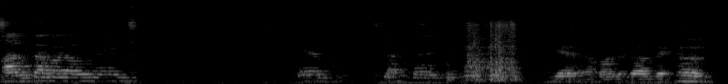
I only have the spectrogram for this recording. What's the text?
Baru kan mana unem yang kelas dalam ini. Yes, I'm on the ground because there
